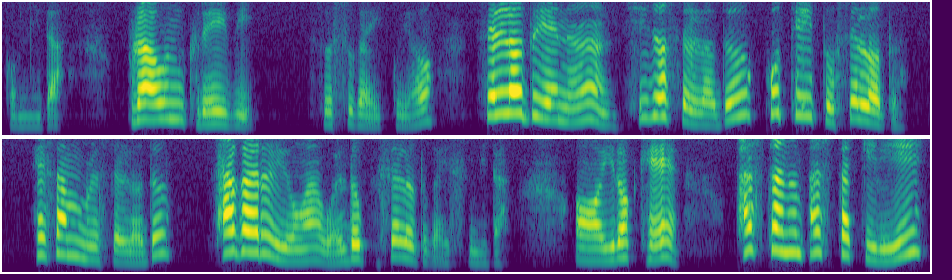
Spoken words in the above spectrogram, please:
겁니다. brown gravy 소스가 있고요. 샐러드에는 시저 샐러드, 포테이토 샐러드, 해산물 샐러드, 사과를 이용한 Waldorf 샐러드가 있습니다. 어, 이렇게 파스타는 파스타끼리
